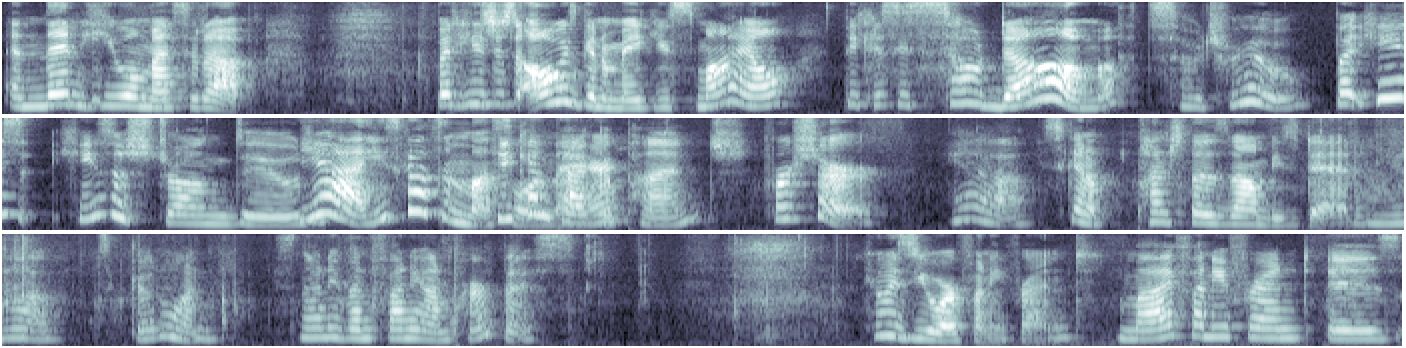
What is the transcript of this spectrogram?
And then he will mess it up. But he's just always to make you smile because he's so dumb. That's so true. But he's he's a strong dude. Yeah, he's got some muscle He can pack a punch. for sure. Yeah. He's to punch those zombies dead. Yeah. It's a good one. He's not even funny on purpose. Who is your funny friend? My funny friend is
